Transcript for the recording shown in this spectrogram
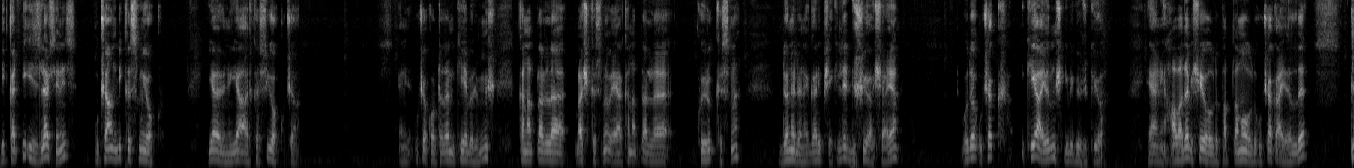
Dikkatli izlerseniz uçağın bir kısmı yok. Ya önü ya arkası yok uçağın. Yani uçak ortadan ikiye bölünmüş. Kanatlarla baş kısmı veya kanatlarla kuyruk kısmı döne döne garip şekilde düşüyor aşağıya. Bu da uçak ikiye ayrılmış gibi gözüküyor. Yani havada bir şey oldu, patlama oldu, uçak ayrıldı.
